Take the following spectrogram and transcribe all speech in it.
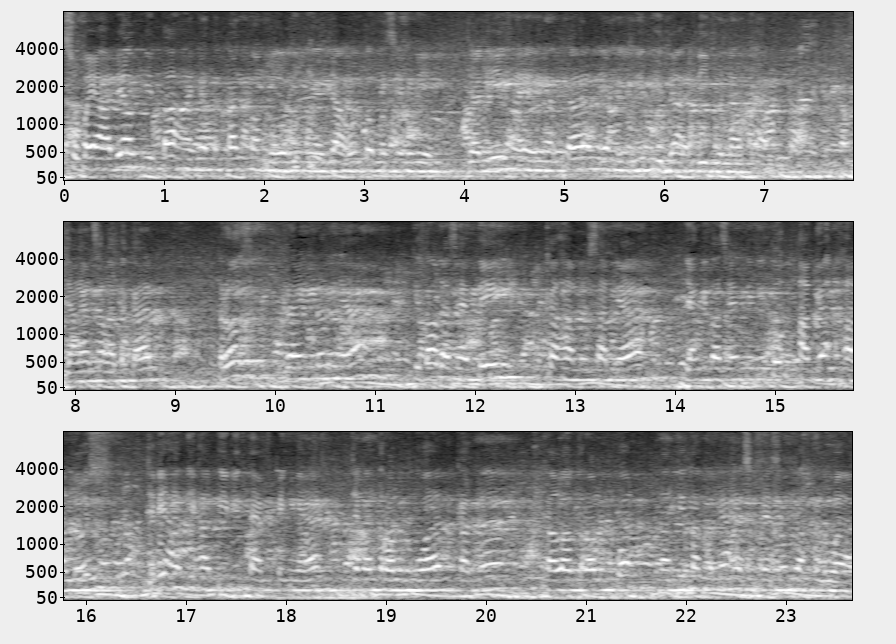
supaya adil kita hanya tekan tombol ini aja untuk mesin ini. Jadi saya ingatkan yang ini tidak digunakan. Jangan salah tekan terus grindernya kita udah setting kehalusannya. Yang kita setting itu agak halus jadi hati-hati di tampingnya. Jangan terlalu kuat karena kalau terlalu kuat nanti takutnya espresso nggak keluar.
